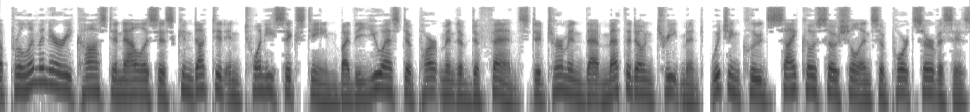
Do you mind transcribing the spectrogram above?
A preliminary cost analysis conducted in 2016 by the U.S. Department of Defense determined that methadone treatment, which includes psychosocial and support services,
